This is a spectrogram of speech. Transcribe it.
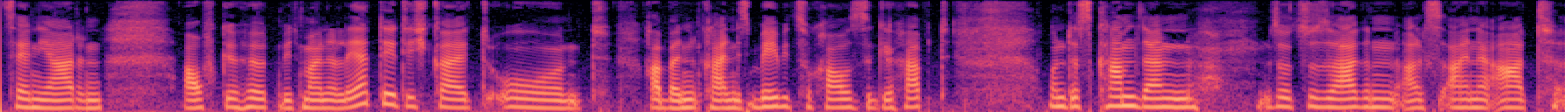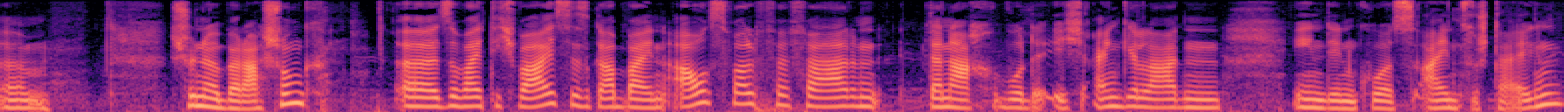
zehn Jahren aufgehört mit meiner Lehrtätigkeit und habe ein kleines Baby zu Hause gehabt. Und es kam dann sozusagen als eine Art ähm, schöne Überraschung. Äh, soweit ich weiß, es gab ein Auswahlverfahren. Danach wurde ich eingeladen, in den Kurs einzusteigen.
